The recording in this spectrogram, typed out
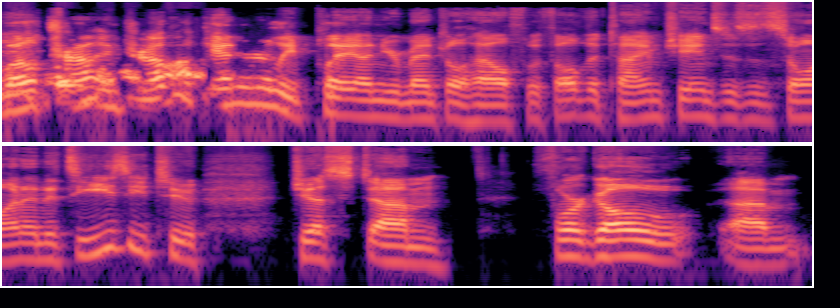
well, tra- travel can really play on your mental health with all the time changes and so on, and it's easy to just um, forego um,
